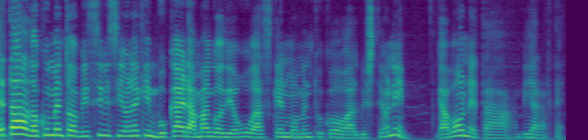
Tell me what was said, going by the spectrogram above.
Eta dokumento bizi-bizi honekin bukaera emango diogu azken momentuko albiste honi. Gabon eta bihar arte.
